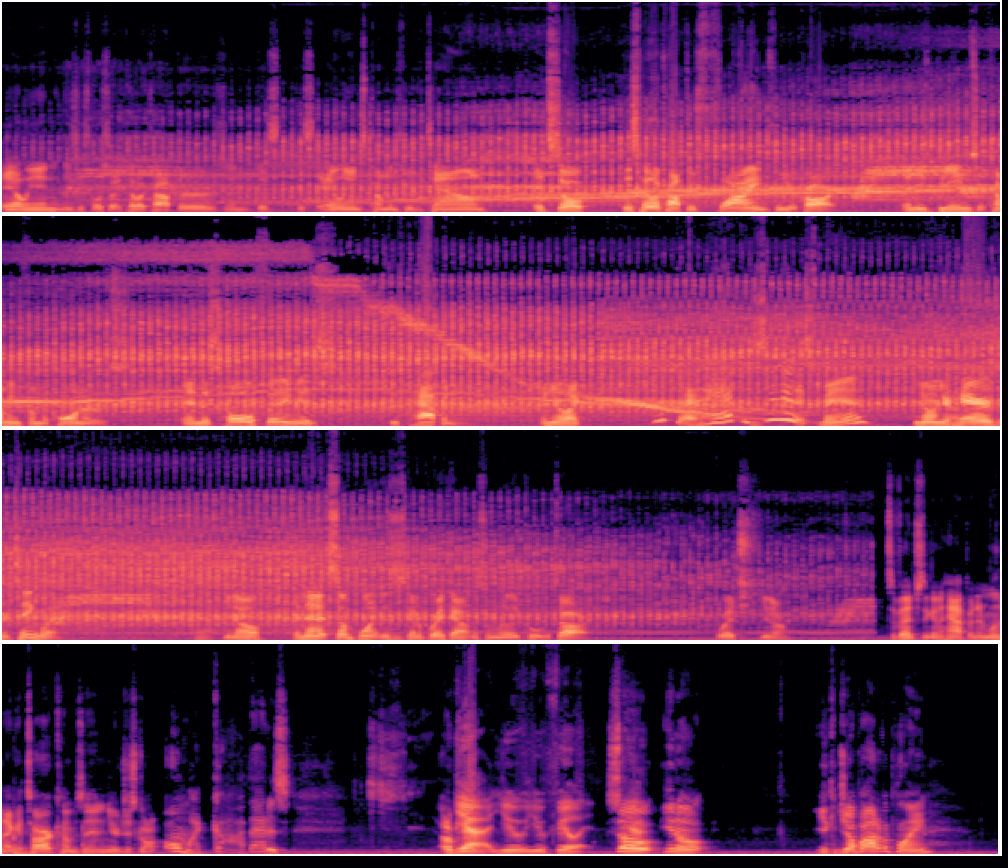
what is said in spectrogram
Alien. These are supposed to be like helicopters, and this this alien's coming through the town. It's so this helicopter's flying through your car, and these beams are coming from the corners, and this whole thing is just happening, and you're like, what the heck is this, man? You know, and your hairs are tingling. You know, and then at some point, this is going to break out into some really cool guitar, which you know, it's eventually going to happen. And when that guitar comes in, and you're just going, "Oh my god, that is." Okay. Yeah, you you feel it. So you know, you can jump out of a plane.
